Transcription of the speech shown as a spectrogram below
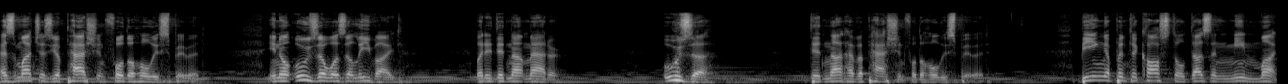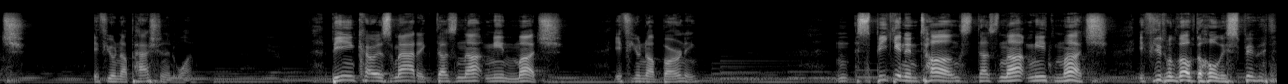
as much as your passion for the Holy Spirit. You know, Uzzah was a Levite, but it did not matter. Uzzah did not have a passion for the Holy Spirit. Being a Pentecostal doesn't mean much if you're not passionate one. Being charismatic does not mean much if you're not burning. Speaking in tongues does not mean much if you don't love the Holy Spirit.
